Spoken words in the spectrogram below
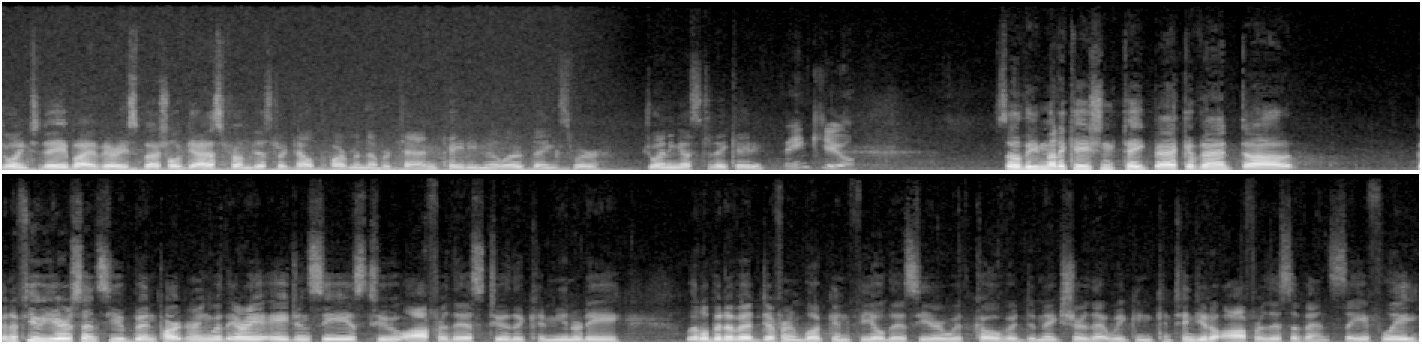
Joined today by a very special guest from District Health Department number 10, Katie Miller. Thanks for joining us today, Katie. Thank you. So the Medication Take Back event, uh, been a few years since you've been partnering with area agencies to offer this to the community. A little bit of a different look and feel this year with COVID to make sure that we can continue to offer this event safely.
